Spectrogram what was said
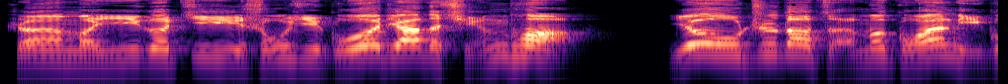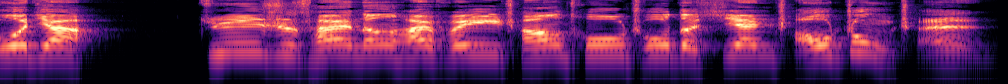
这么一个既熟悉国家的情况，又知道怎么管理国家，军事才能还非常突出的先朝重臣，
